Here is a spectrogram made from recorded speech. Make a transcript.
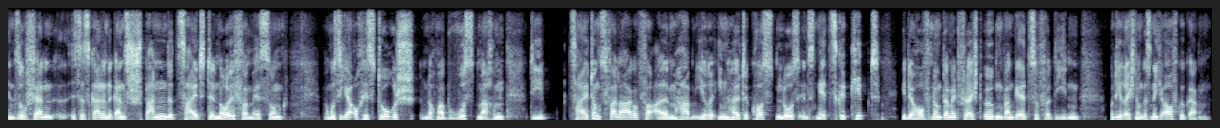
Insofern ist es gerade eine ganz spannende Zeit der Neuvermessung. Man muss sich ja auch historisch nochmal bewusst machen, die Zeitungsverlage vor allem haben ihre Inhalte kostenlos ins Netz gekippt, in der Hoffnung, damit vielleicht irgendwann Geld zu verdienen. Und die Rechnung ist nicht aufgegangen.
